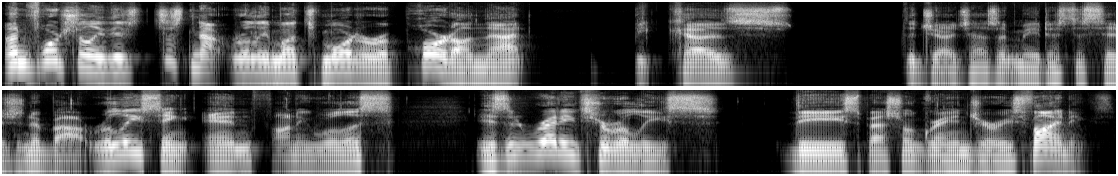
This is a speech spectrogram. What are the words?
Unfortunately, there's just not really much more to report on that because the judge hasn't made his decision about releasing, and Fani Willis isn't ready to release the special grand jury's findings.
